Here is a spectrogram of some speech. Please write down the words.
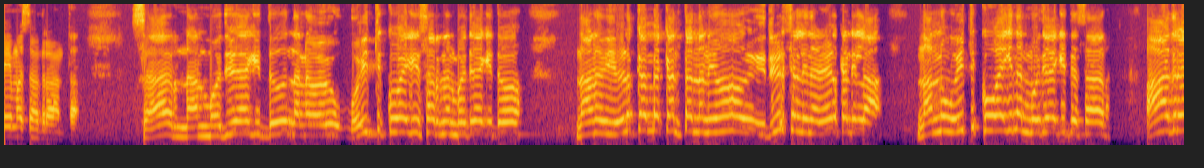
ಫೇಮಸ್ ಆದ್ರ ಅಂತ? ಸರ್ ನಾನು ಮದುವೆ ಆಗಿದ್ದು, ನಾನು ವೈಯಕ್ತಿಕವಾಗಿ ಸರ್ ನಾನು ಮದುವೆ ಆಗಿದ್ದು, ನಾನು ಹೇಳ್ಕೊಬೇಕಂತ ನಾನು ರೀಲ್ಸ್ ಅಲ್ಲಿ ನಾನು ಹೇಳ್ಕೊಂಡಿಲ್ಲ. ನಾನು ವೈಯಕ್ತಿಕವಾಗಿ ನಾನು ಮದುವೆ ಆಗಿದ್ದೆ ಸರ್ ಆದ್ರೆ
